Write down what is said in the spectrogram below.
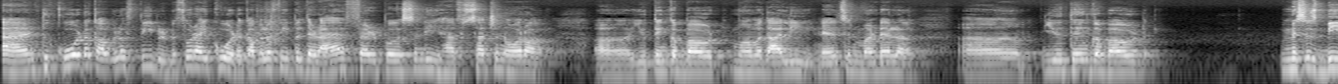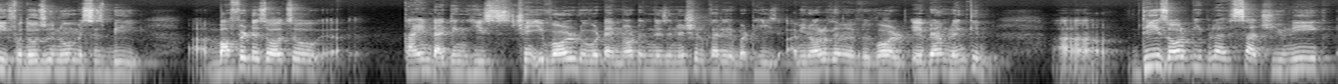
And to quote a couple of people, before I quote, a couple of people that I have felt personally have such an aura Uh, you think about Muhammad Ali, Nelson Mandela. Uh, you think about Mrs. B. For those who know Mrs. B, uh, Buffett is also uh, kind. I think he's cha- evolved over time, not in his initial career, but he's. I mean, all of them have evolved. Abraham Lincoln. Uh, these all people have such unique.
